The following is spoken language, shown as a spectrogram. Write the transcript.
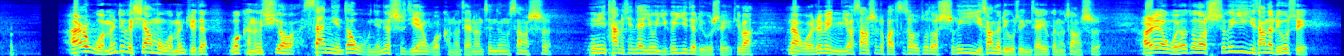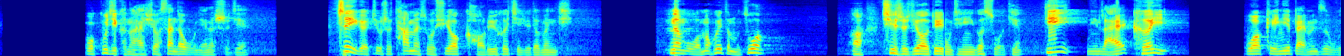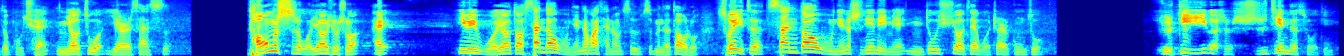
而我们这个项目，我们觉得我可能需要三年到五年的时间，我可能才能真正上市，因为他们现在有一个亿的流水，对吧？那我认为你要上市的话，至少做到十个亿以上的流水，你才有可能上市。而要我要做到十个亿以上的流水，我估计可能还需要三到五年的时间。这个就是他们所需要考虑和解决的问题。那么我们会怎么做？啊，其实就要对进行一个锁定。第一，你来可以。我给你百分之五的股权，你要做一二三四。同时，我要求说，哎，因为我要到三到五年的话才能走资本的道路，所以这三到五年的时间里面，你都需要在我这儿工作。就是第一个是时间的锁定。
